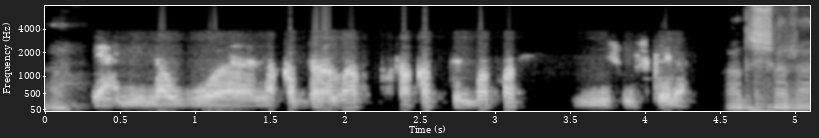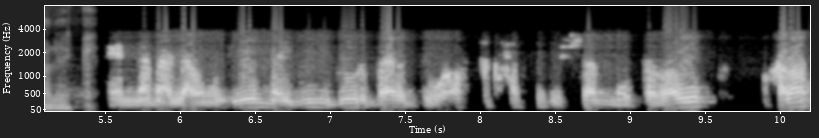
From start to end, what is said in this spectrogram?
آه. يعني لو لا قدر الله فقدت البصر مش مشكلة. بعد الشر عليك. إنما لو يوم ما يجيني دور برد وأفقد حاسة الشم والتذوق خلاص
